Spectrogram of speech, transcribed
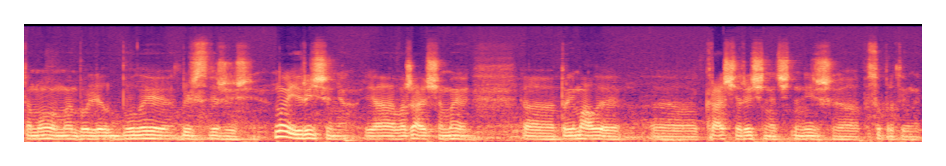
Тому ми були, більш свіжіші. Ну і рішення. Я вважаю, що ми е, приймали е, краще рішення, ніж е, супротивник.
